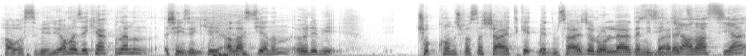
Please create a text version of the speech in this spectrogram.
havası veriyor. Ama Zeki Akpınar'ın şey Zeki Alasya'nın öyle bir çok konuşmasına şahitlik etmedim. Sadece rollerden ibaret. Zeki Alasya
